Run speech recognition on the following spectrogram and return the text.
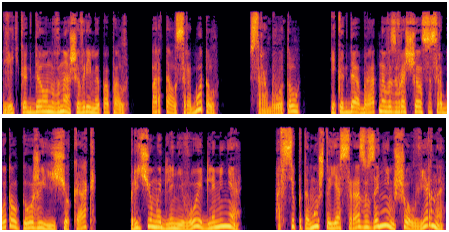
Ведь когда он в наше время попал, портал сработал? Сработал. И когда обратно возвращался, сработал тоже и еще как. Причем и для него, и для меня. А все потому, что я сразу за ним шел, верно?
